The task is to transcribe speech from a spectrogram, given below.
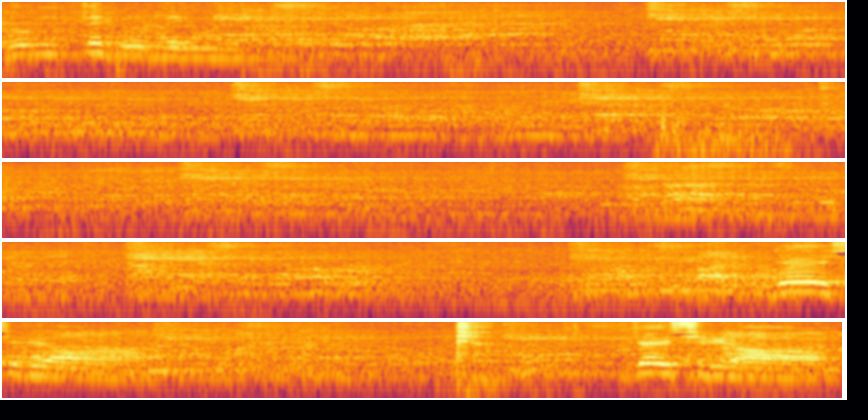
घूमते हुए भाई हमारे। जय श्री राम जय श्री राम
